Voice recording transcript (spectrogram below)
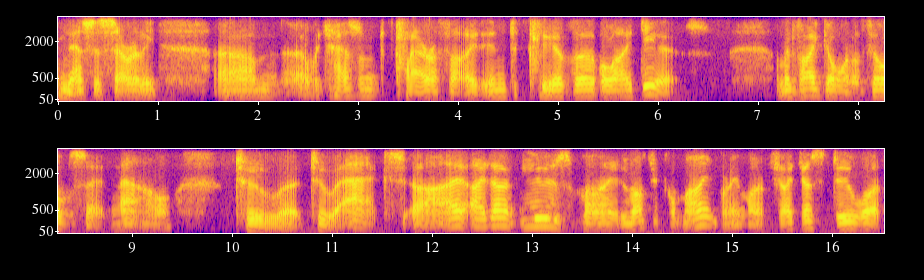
necessarily, um, uh, which hasn't clarified into clear verbal ideas. I mean, if I go on a film set now, to uh, to act. Uh, I, I don't use my logical mind very much. I just do what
